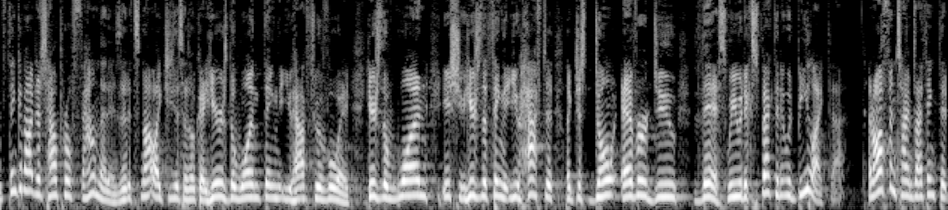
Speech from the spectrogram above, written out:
And think about just how profound that is. That it's not like Jesus says, okay, here's the one thing that you have to avoid. Here's the one issue. Here's the thing that you have to, like, just don't ever do this. We would expect that it would be like that. And oftentimes, I think that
